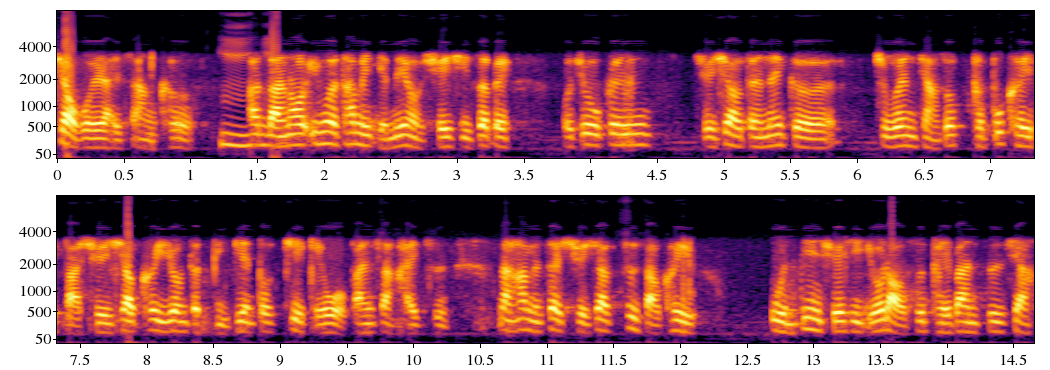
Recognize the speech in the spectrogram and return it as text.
叫回来上课。嗯啊，然后因为他们也没有学习设备，我就跟学校的那个主任讲说，可不可以把学校可以用的笔电都借给我班上孩子，让他们在学校至少可以稳定学习，有老师陪伴之下，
